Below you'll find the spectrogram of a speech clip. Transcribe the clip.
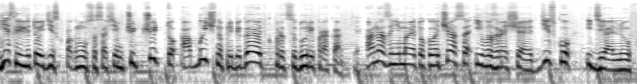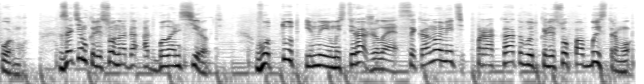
Если литой диск погнулся совсем чуть-чуть, то обычно прибегают к процедуре прокатки. Она занимает около часа и возвращает диску идеальную форму. Затем колесо надо отбалансировать. Вот тут иные мастера, желая сэкономить, прокатывают колесо по-быстрому,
